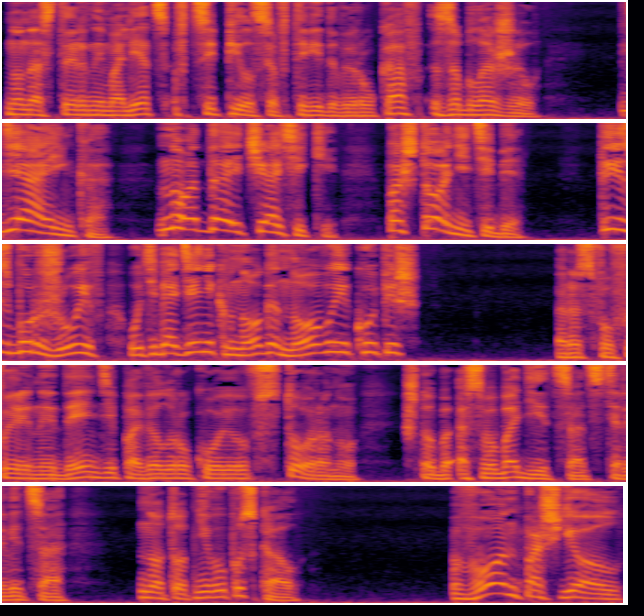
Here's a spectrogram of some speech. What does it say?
но настырный малец вцепился в твидовый рукав, заблажил. «Дяенька, ну отдай часики. По что они тебе? Ты из буржуев, у тебя денег много, новые купишь». Расфуфыренный Дэнди повел рукою в сторону — чтобы освободиться от стервеца, но тот не выпускал. «Вон пошьел!»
